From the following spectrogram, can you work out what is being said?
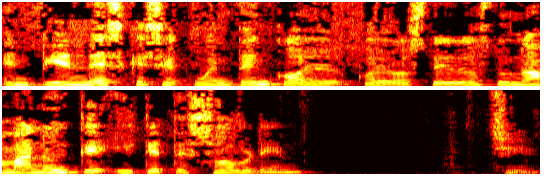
Entiendes que se cuenten con, con los dedos de una mano y que, y que te sobren. Sí.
